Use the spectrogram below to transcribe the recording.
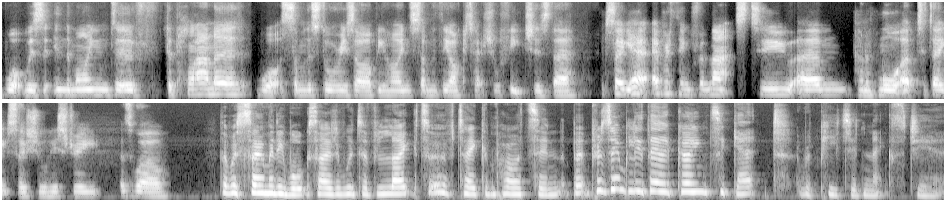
what was in the mind of the planner, what some of the stories are behind some of the architectural features there. So yeah, everything from that to um, kind of more up to date social history as well. There were so many walks I would have liked to have taken part in, but presumably they're going to get repeated next year.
